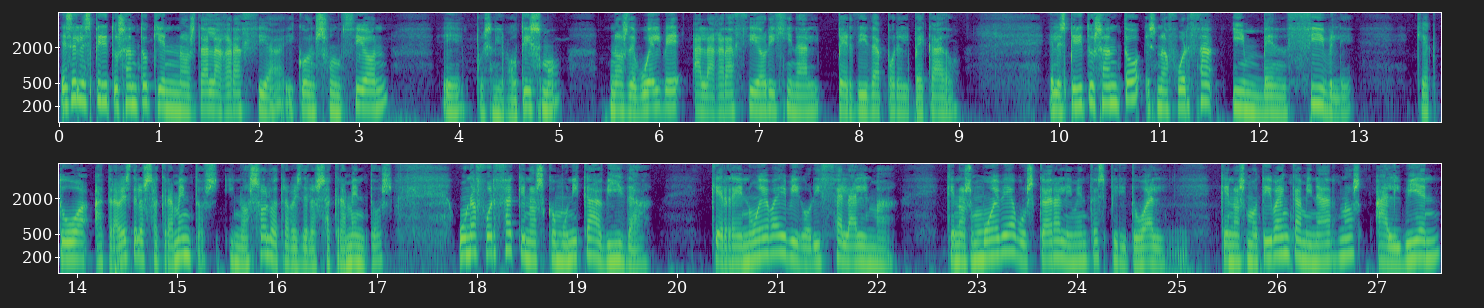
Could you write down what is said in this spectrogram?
Es el Espíritu Santo quien nos da la gracia y con su unción, eh, pues en el bautismo, nos devuelve a la gracia original perdida por el pecado. El Espíritu Santo es una fuerza invencible que actúa a través de los sacramentos y no solo a través de los sacramentos, una fuerza que nos comunica vida, que renueva y vigoriza el alma, que nos mueve a buscar alimento espiritual, que nos motiva a encaminarnos al bien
